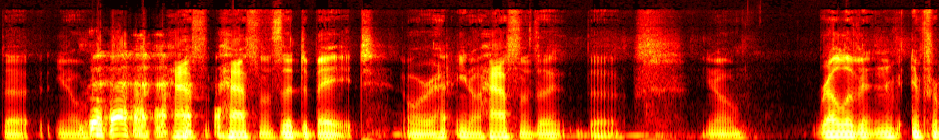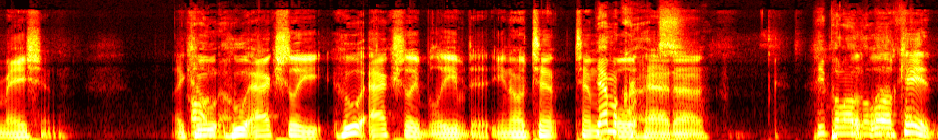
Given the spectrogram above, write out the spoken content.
the you know half half of the debate or you know half of the the you know relevant in- information. Like who Oh, no. who actually who actually believed it? You know, Tim Tim Pool had uh, People on the well, left. okay,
